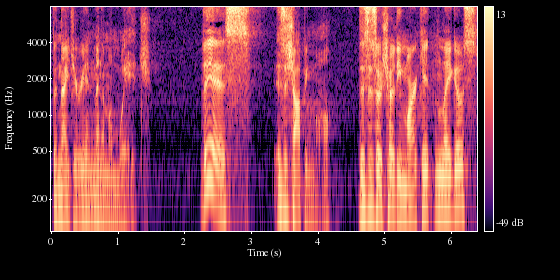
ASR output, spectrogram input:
the Nigerian minimum wage. This is a shopping mall. This is Oshodi Market in Lagos.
